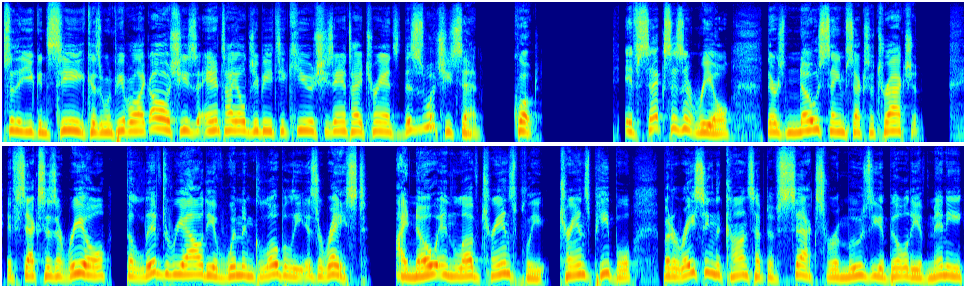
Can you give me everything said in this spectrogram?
so that you can see because when people are like, "Oh, she's anti-LGBTQ, she's anti-trans," this is what she said. Quote: "If sex isn't real, there's no same-sex attraction. If sex isn't real, the lived reality of women globally is erased. I know and love trans, ple- trans people, but erasing the concept of sex removes the ability of many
